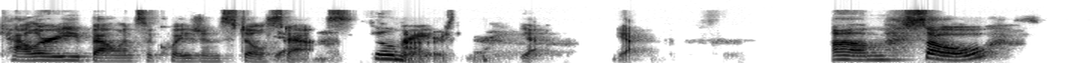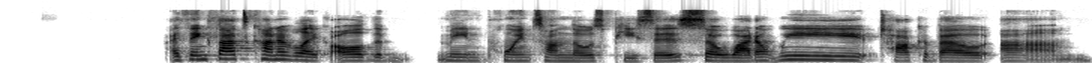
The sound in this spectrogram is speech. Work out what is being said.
Calorie balance equation still Yeah. stands. still right. matters there. Yeah. Yeah. Um, so I think that's kind of like all the main points on those pieces. So why don't we talk about um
